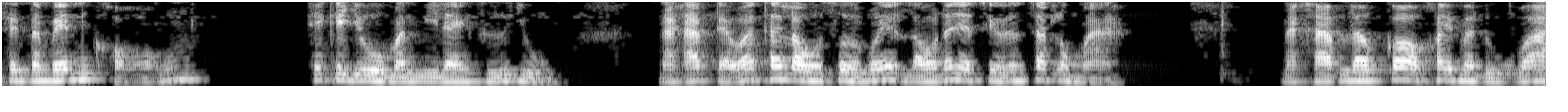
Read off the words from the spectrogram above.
เซนติเมนต์ของเอ็กยูมันมีแรงซื้ออยู่นะครับ แต่ว่าถ้าเราโซนไว้เราน่าจะเซลล์สั้นๆลงมา นะครับ แล้วก็ค่อยมาดูว่า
